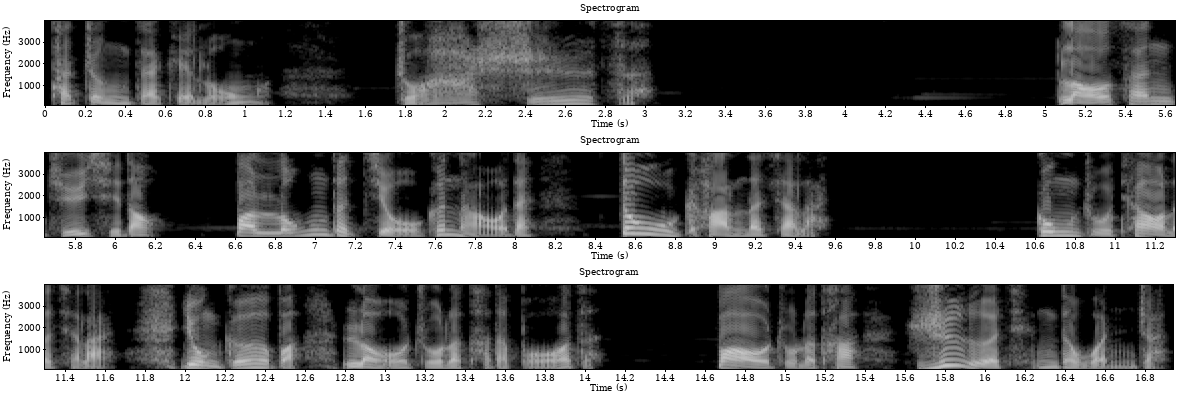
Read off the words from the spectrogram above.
他正在给龙抓虱子。老三举起刀，把龙的九个脑袋都砍了下来。公主跳了起来，用胳膊搂住了他的脖子，抱住了他，热情的吻着，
